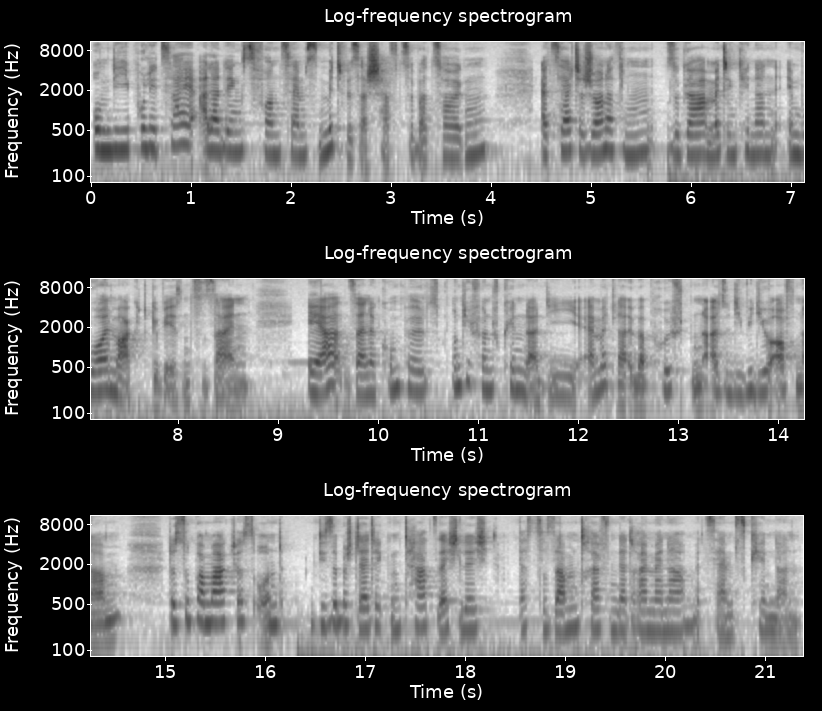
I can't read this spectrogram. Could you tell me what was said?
Um die Polizei allerdings von Sams Mitwisserschaft zu überzeugen, erzählte Jonathan sogar mit den Kindern im Walmart gewesen zu sein. Er, seine Kumpels und die fünf Kinder, die Ermittler überprüften also die Videoaufnahmen des Supermarktes und diese bestätigten tatsächlich das Zusammentreffen der drei Männer mit Sams Kindern.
